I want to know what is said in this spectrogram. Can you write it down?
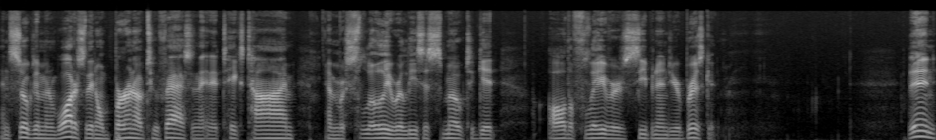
and soak them in water so they don't burn up too fast. And it takes time and slowly releases smoke to get all the flavors seeping into your brisket. Then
